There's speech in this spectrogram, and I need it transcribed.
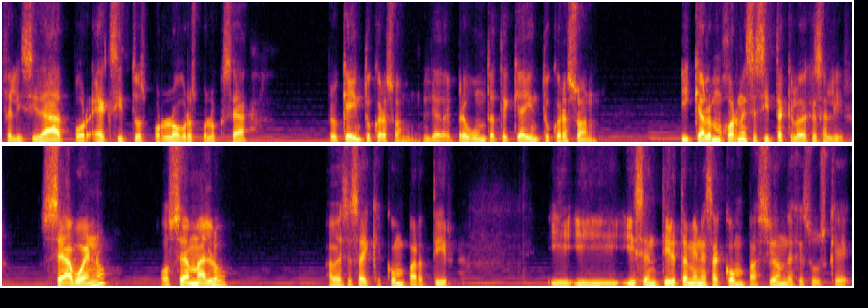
felicidad, por éxitos, por logros, por lo que sea. Pero ¿qué hay en tu corazón? El día de hoy, pregúntate qué hay en tu corazón y que a lo mejor necesita que lo dejes salir. Sea bueno o sea malo, a veces hay que compartir y, sentir también esa compasión de Jesús que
